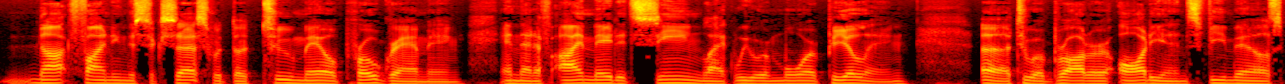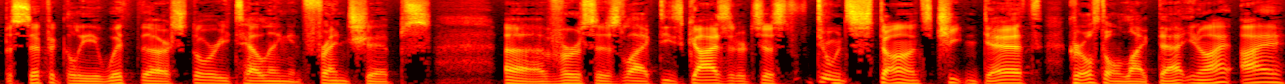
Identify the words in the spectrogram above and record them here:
not finding the success with the two male programming and that if i made it seem like we were more appealing uh, to a broader audience, female specifically, with our storytelling and friendships. Uh, versus like these guys that are just doing stunts, cheating death. Girls don't like that, you know. I, I,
